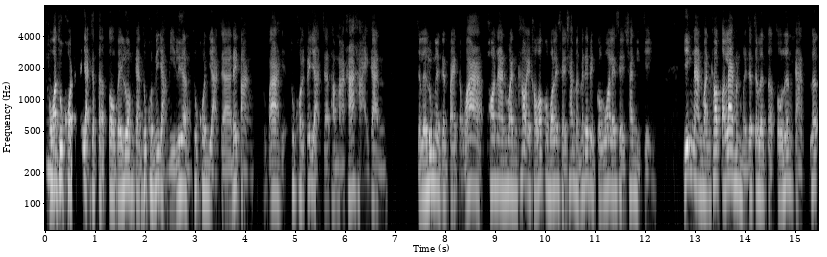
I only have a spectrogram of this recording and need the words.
เพราะว่าทุกคนก็อยากจะเติบโตไปร่วมกัน ทุกคนไม่อยากมีเรื่อง ทุกคนอยากจะได้ตังค์ถูกป่ะทุกคนก็อยากจะทำมาค้าขายกันเจะเลยรุ่งเรืองกันไป แต่ว่าพอนานวันเข้าไอ้คาว่า globalization มันไม่ได้เป็น globalization จริงๆ ยิ่งนานวันเข้าตอนแรกมันเหมือนจะเจริญเติบโตเรื่องการเลิก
